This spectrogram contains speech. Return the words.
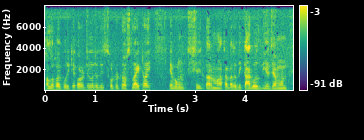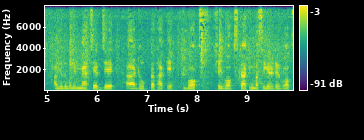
ভালোভাবে পরীক্ষা করার জন্য যদি ছোট টর্চ লাইট হয় এবং সে তার মাথাটা যদি কাগজ দিয়ে, যেমন আমি যদি বলি ম্যাচের যে ঢোকটা থাকে, বক্স, সেই বক্স বক্সটা কিংবা সিগারেটের বক্স,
